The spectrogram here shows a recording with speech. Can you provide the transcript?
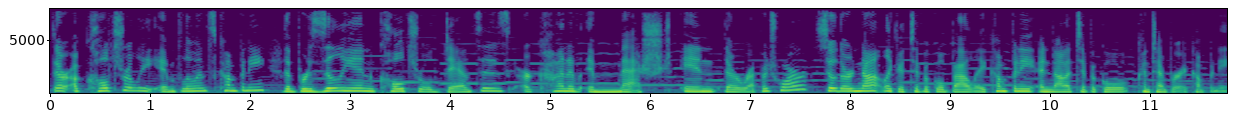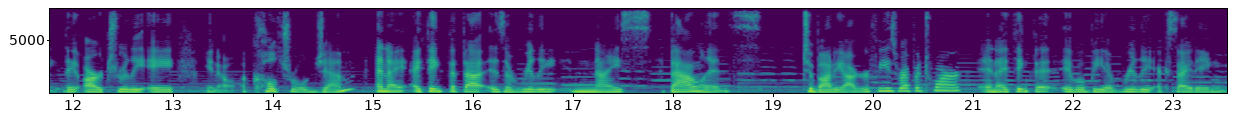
they're a culturally influenced company. The Brazilian cultural dances are kind of enmeshed in their repertoire. So they're not like a typical ballet company and not a typical contemporary company. They are truly a, you know, a cultural gem. And I, I think that that is a really nice balance to Bodyography's repertoire. And I think that it will be a really exciting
